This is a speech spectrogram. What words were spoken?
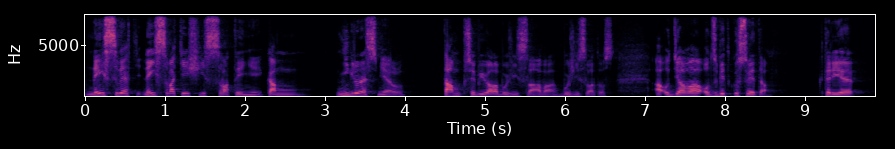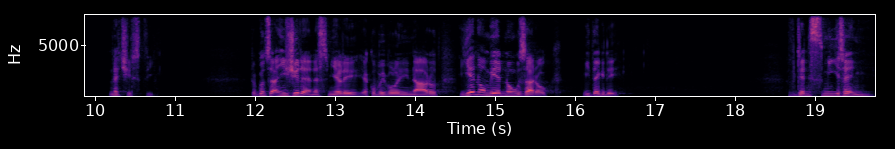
nejsvět, nejsvatější svatyni, kam nikdo nesměl, tam přebývala boží sláva, boží svatost, a oddělovala od zbytku světa, který je nečistý. Dokonce ani židé nesměli jako vyvolený národ jenom jednou za rok. Víte kdy? V den smíření.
